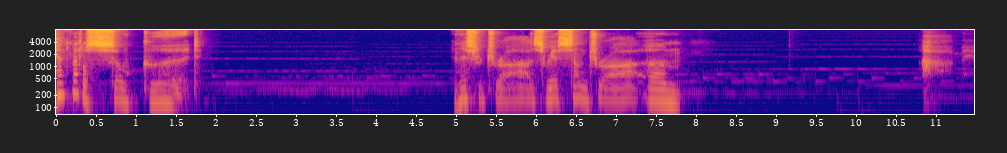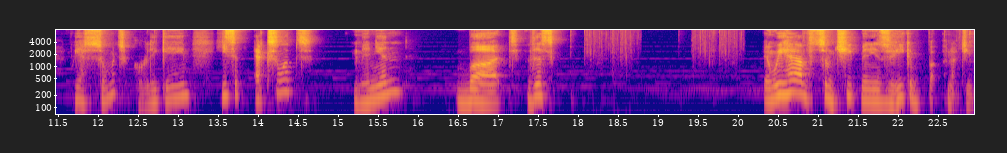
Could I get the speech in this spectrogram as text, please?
Nth metal so good? And this draws. We have some draw. Um, we have so much early game. He's an excellent minion, but this and we have some cheap minions so he could not cheap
